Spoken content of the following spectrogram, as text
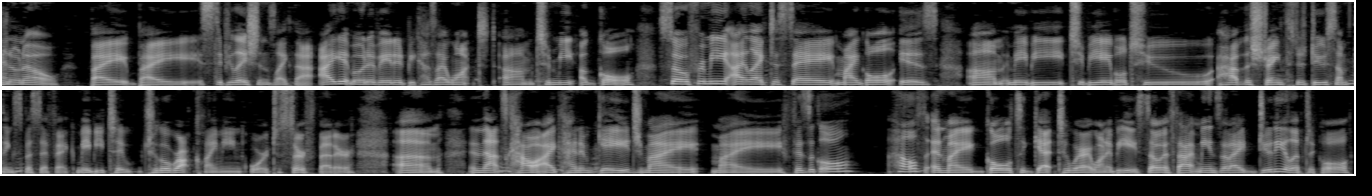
I don't know, by by stipulations like that. I get motivated because I want um, to meet a goal. So for me, I like to say my goal is um, maybe to be able to have the strength to do something specific, maybe to to go rock climbing or to surf better, um, and that's how I kind of gauge my my physical health and my goal to get to where I want to be. So if that means that I do the elliptical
